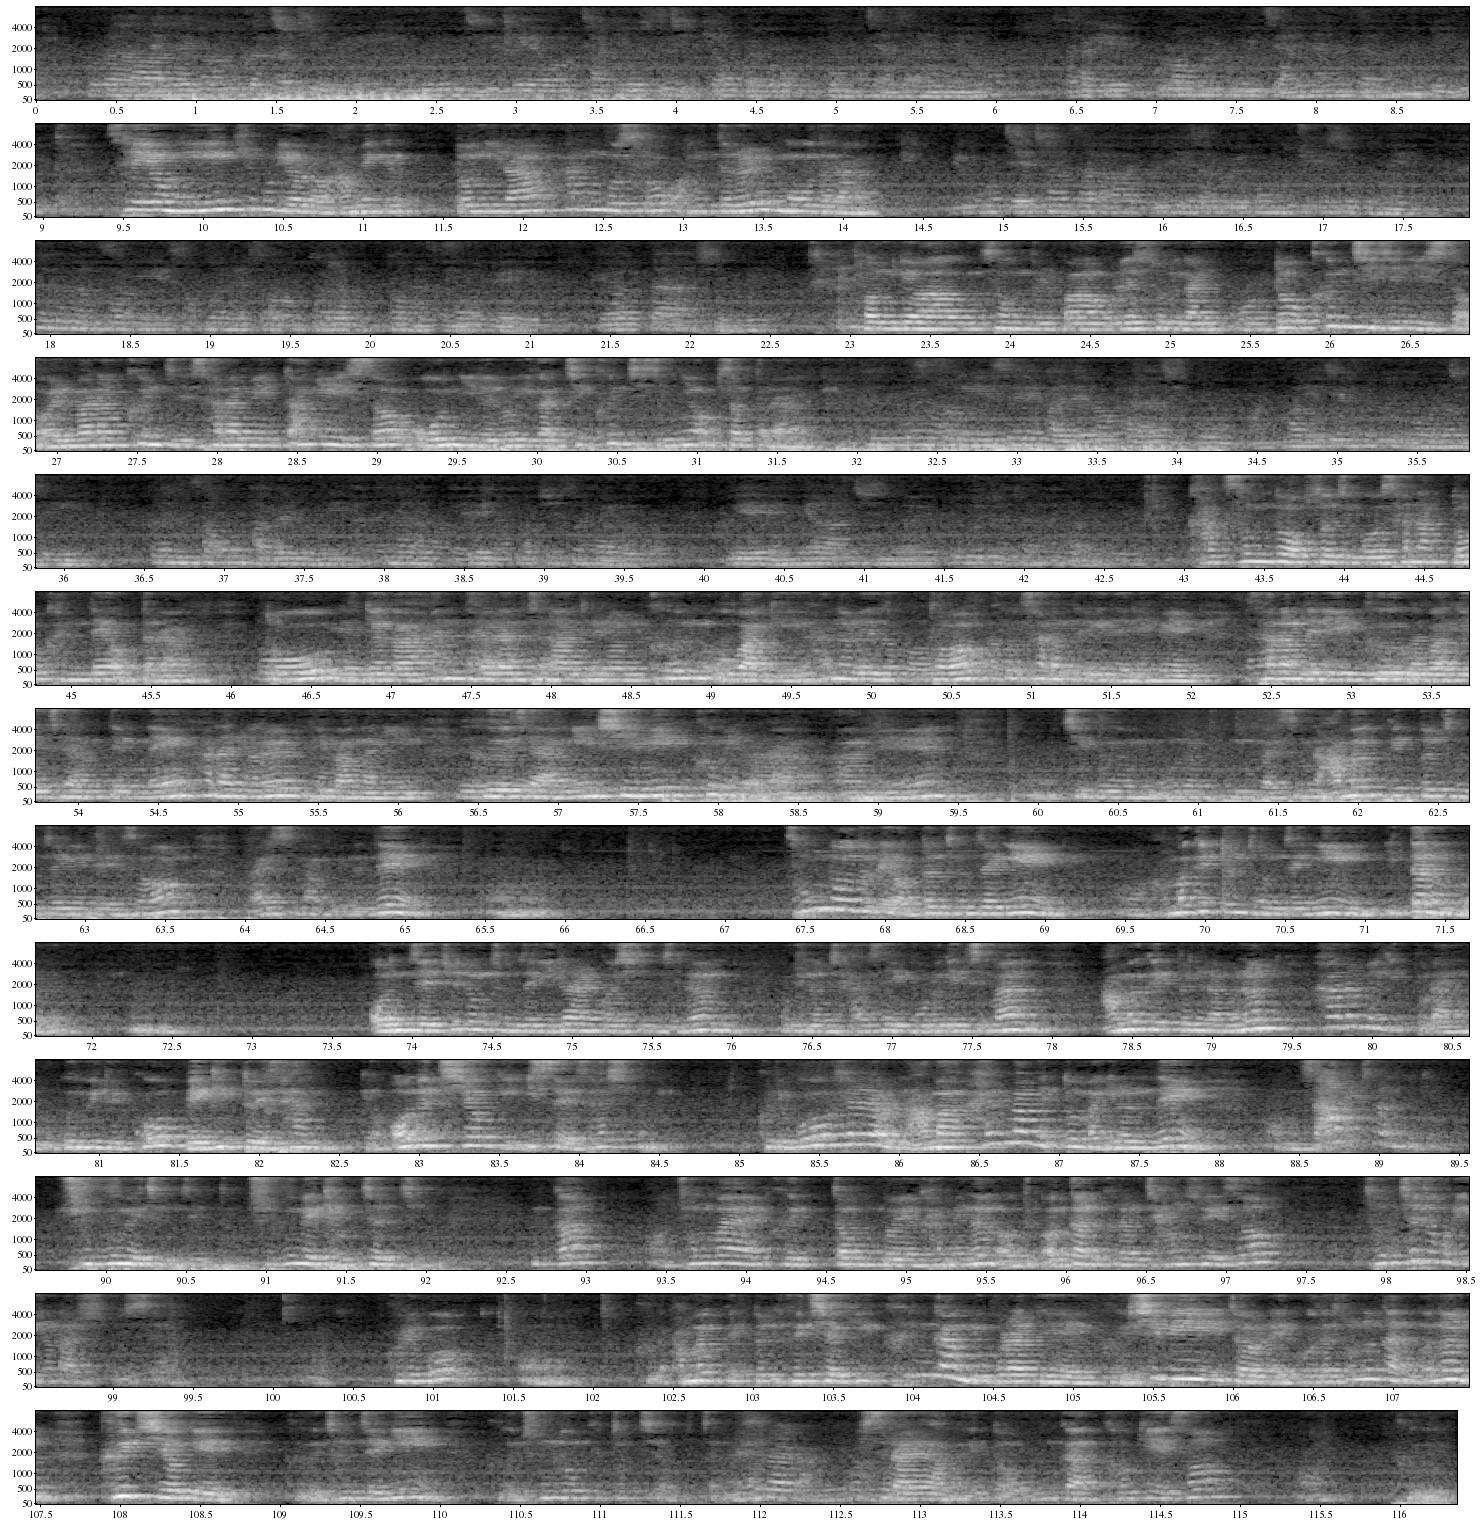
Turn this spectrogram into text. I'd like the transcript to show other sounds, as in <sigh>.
세 영이 히브리어로 아메게돈이라 하는 곳으로 왕들을 모으더라. 일곱째 천사가 그 대접을 번개와 음성들과 우레소리가 있고 또 큰 지진이 있어 얼마나 큰지 사람이 땅에 있어 온 이래로 이같이 큰 지진이 없었더라. 큰 성이 새 갈래로 갈라지고 왕의 물도 무너지니 큰성 바벨론이 하느님 앞에 값이 생각하고 그의 맹렬한 진을 끄주자하더라 각 섬도 없어지고 산악도 간데 없더라 또 무게가 한 달란트나 되는 큰 우박이 하늘에서부터 그 사람들에게 내리매 사람들이 그 우박의 재앙 때문에 하나님을 비방하니 그 재앙이 심히 큼이더라 아멘. 어, 지금 오늘 본 말씀은 아마겟돈 전쟁에 대해서 말씀하고 있는데 어, 성도들의 어떤 전쟁이 어, 아마겟돈 전쟁이 있다는 거예요. 음. 언제 최종 전쟁이 일어날 것인지는 우리는 자세히 모르겠지만 아마겟돈이라면은 하르메기또라는 의미도 있고 메기또의 산 어느 지역이 있어요 사실은. 그리고 헬라어는 아마 할마겟돈 막 이러는데 어, 사우트라는 게 죽음의 전쟁터 죽음의 격전지. 그러니까 어, 정말 그 정도에 가면은 어, 어떤 그런 장소에서 전체적으로 일어날 수도 있어요. 어, 그리고 어, 그 아마겟돈 그 지역이 큰 강 유브라데 그 12절에 거기다 쏟는다는 거는 그 지역의 그 전쟁이 그 중동 그쪽 지역 있잖아요. 이스라엘 아니에요? 이스라엘 아마겟돈 그러니까 거기에서 어, 그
